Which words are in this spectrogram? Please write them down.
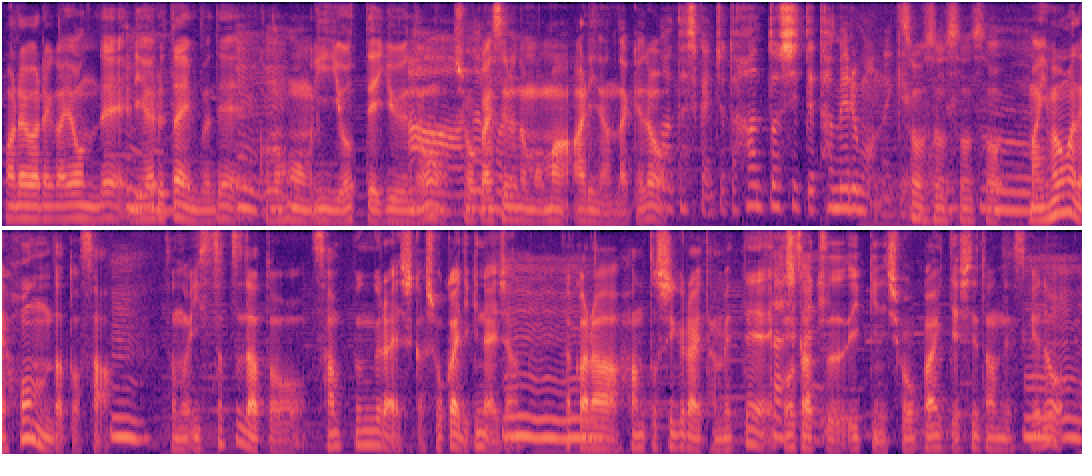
我々が読んでうん。リアルタイムでうんうんこの本いいよっていうのをあー紹介するのもまあありなんだけど。まあ確かにちょっと半年って貯めるもんね結構ねそうそうそう。そう、んまあ今まで本だとさ、うん。その1冊だと3分ぐらいしか紹介できないじゃん,、うんうんうん。だから半年ぐらい貯めて5確かに。冊一気に紹介ってしてたんですけど、うんうん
